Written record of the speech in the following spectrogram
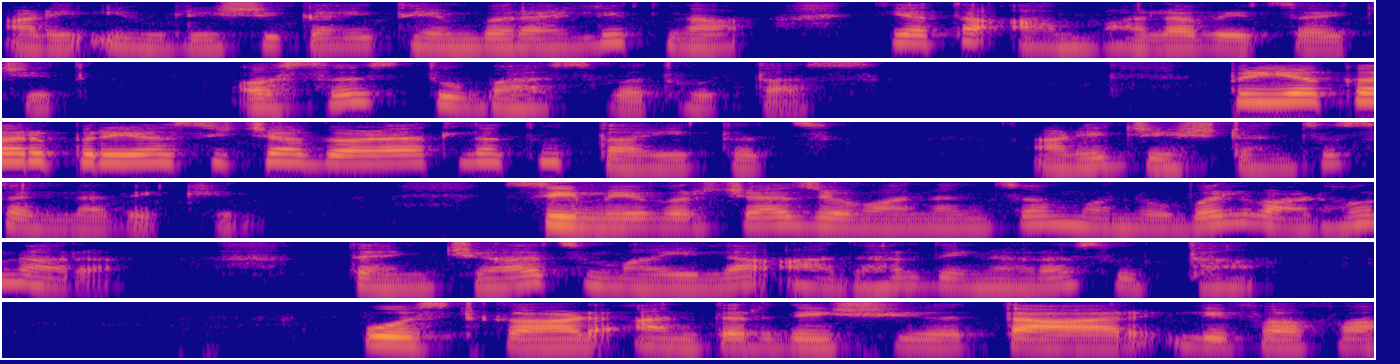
आणि इवलीशी काही थेंब राहिलीत ना ती आता आम्हाला वेचायचीत असंच तू भासवत होतास. प्रियकर प्रेयसीच्या गळ्यातला तू ताईतच आणि ज्येष्ठांचा सल्ला देखील. सीमेवरच्या जवानांचं मनोबल वाढवणारा त्यांच्याच माईला आधार देणारा सुद्धा. पोस्टकार्ड आंतरदेशीय तार लिफाफा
